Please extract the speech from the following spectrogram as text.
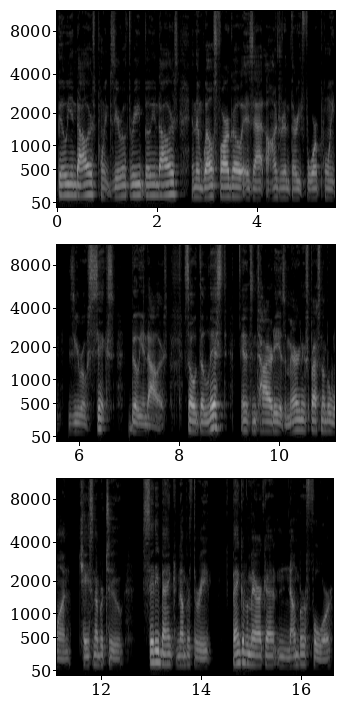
billion dollars, 0.03 billion dollars, and then Wells Fargo is at 134.06 billion dollars. So the list in its entirety is American Express number one, Chase number two, Citibank number three, Bank of America number four,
